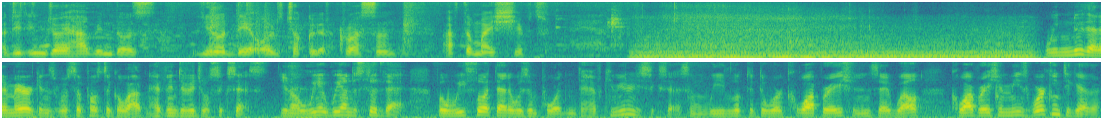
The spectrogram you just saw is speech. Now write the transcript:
I did enjoy having those, you know, day-old chocolate croissant after my shift. We knew that Americans were supposed to go out and have individual success. You know, we, we understood that. But we thought that it was important to have community success. And we looked at the word cooperation and said, well, cooperation means working together.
